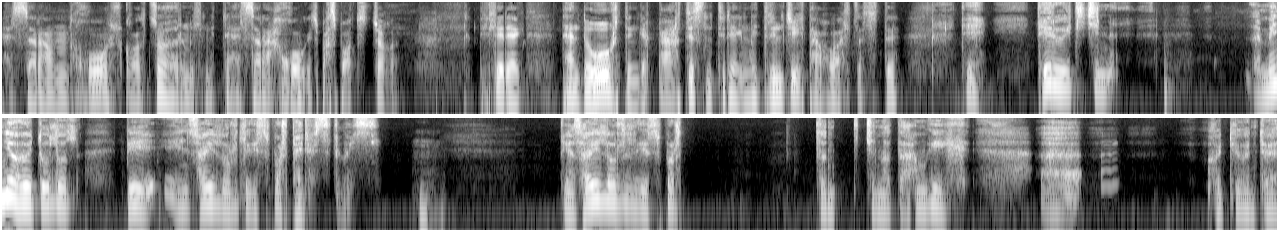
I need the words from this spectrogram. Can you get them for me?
хальсаар авах уу эсвэл 120 мм-ийн хальсаар авах уу гэж бас бодож байгаа. Тэгэхээр яг танд өөрт ингээ гарч исэн тэр яг мэдрэмжийг та хуваалцаач те. Тий. Тэр үед чинь миний хувьд бол би энэ соёл урлаг спорт хариуцдаг байсан. Тэгээ соёл урлаг спорт чинь одоо хамгийн их хөдөлгөөнтэй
